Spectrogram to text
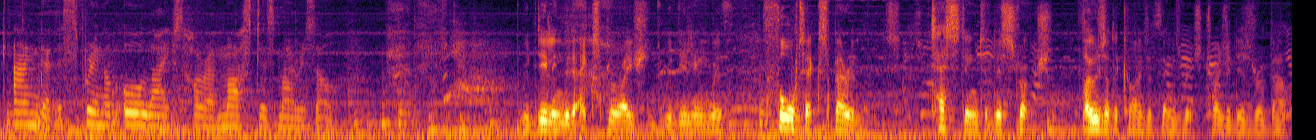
But anger, the spring of all life's horror, masters my resolve. We're dealing with explorations, we're dealing with thought experiments, testing to destruction. Those are the kinds of things which tragedies are about.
